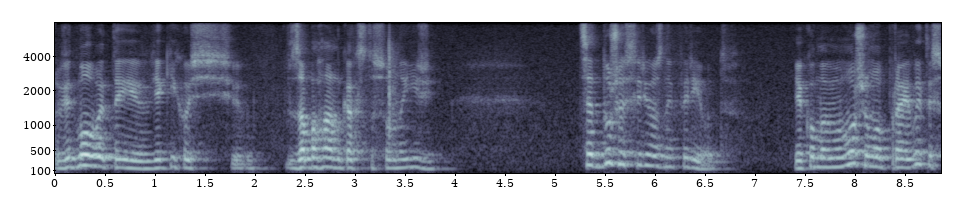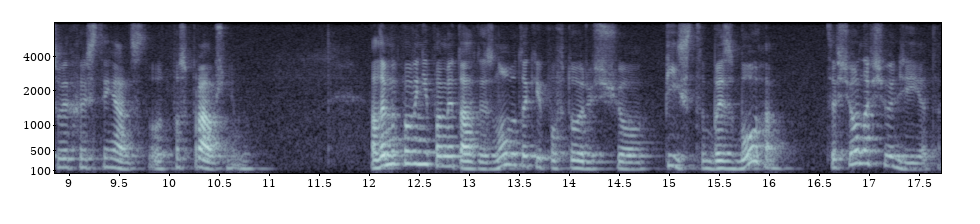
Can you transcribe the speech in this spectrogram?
відмовити в якихось забаганках стосовно їжі. Це дуже серйозний період, в якому ми можемо проявити своє християнство от по-справжньому. Але ми повинні пам'ятати, знову таки повторюсь, що піст без Бога це всього на всього дієта.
